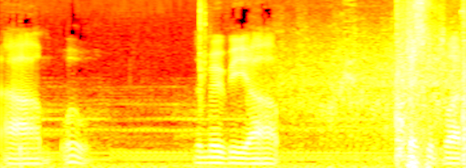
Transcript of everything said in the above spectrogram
Um, whoa. The movie, uh, Jacob's Ladder.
